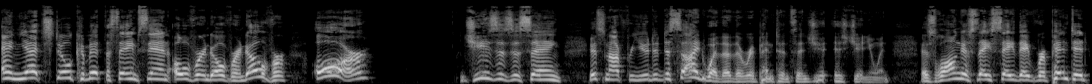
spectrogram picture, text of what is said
and yet still commit the same sin over and over and over, or Jesus is saying it's not for you to decide whether the repentance is genuine. As long as they say they've repented,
